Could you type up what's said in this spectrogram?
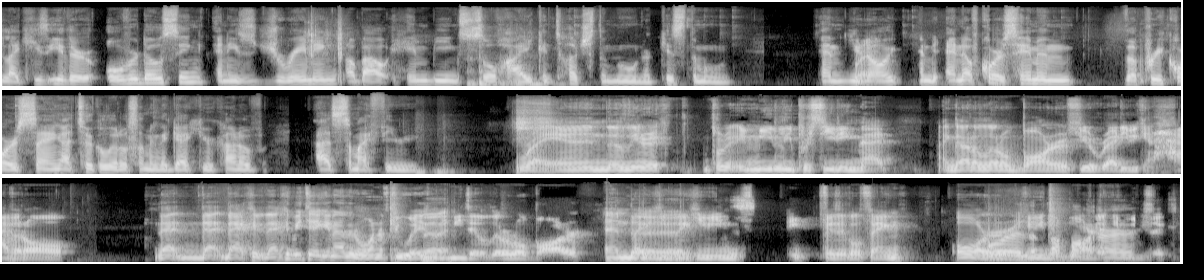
like he's either overdosing and he's dreaming about him being so high he can touch the moon or kiss the moon, and you Right. know, and and of course him in the pre-chorus saying "I took a little something to get here" kind of adds to my theory. Right, and the lyric immediately preceding that, I got a little bar. If you're ready, we can have it all. That that that could that could be taken either one of two ways. Uh, he means a literal bar, And like, uh, like he means a physical thing, or, Or he means a a bar, like bar. in music.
